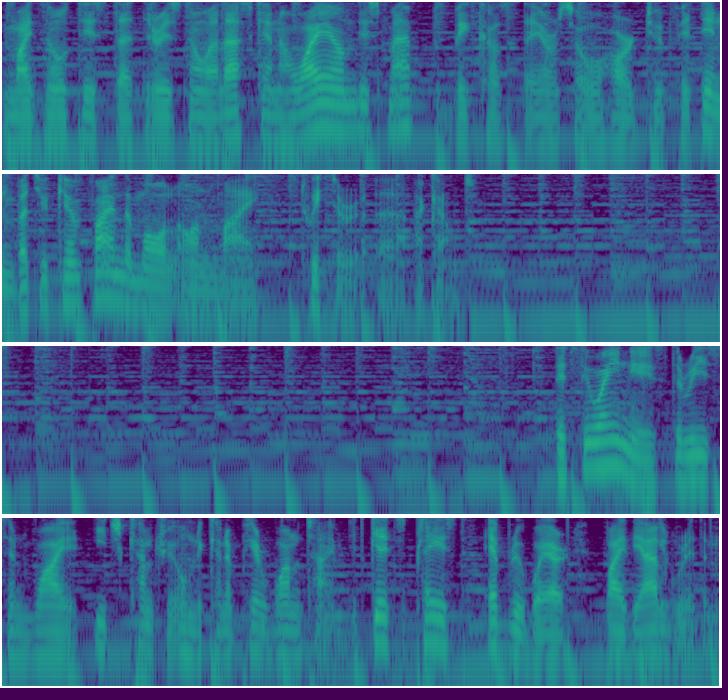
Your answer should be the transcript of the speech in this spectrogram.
You might notice that there is no Alaska and Hawaii on this map because they are so hard to fit in, but you can find them all on my Twitter uh, account. Lithuania is the reason why each country only can appear one time. It gets placed everywhere by the algorithm.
